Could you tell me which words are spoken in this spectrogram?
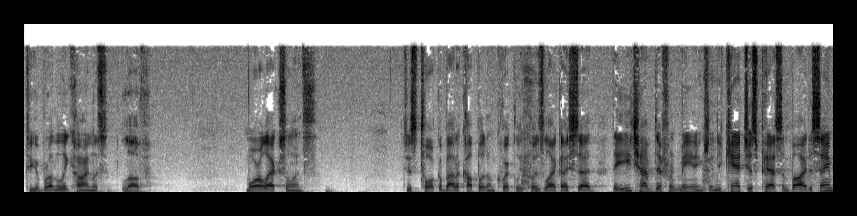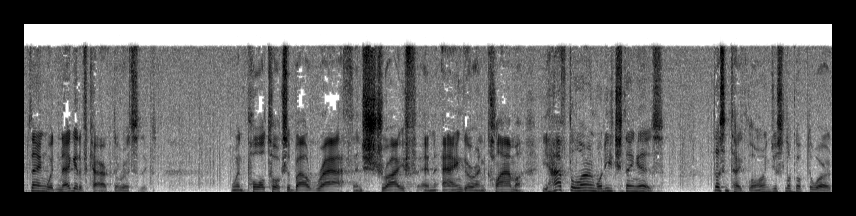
to your brotherly kindness, love. Moral excellence, just talk about a couple of them quickly because, like I said, they each have different meanings and you can't just pass them by. The same thing with negative characteristics. When Paul talks about wrath and strife and anger and clamor, you have to learn what each thing is. It doesn't take long, just look up the word.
